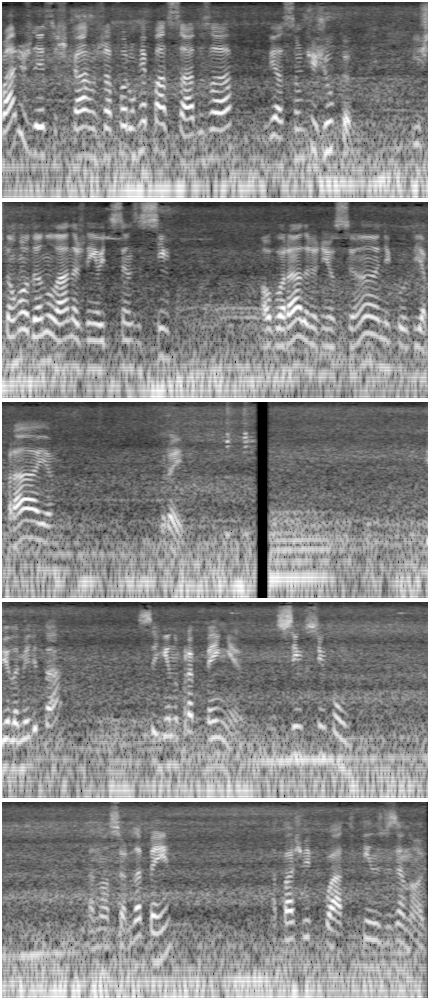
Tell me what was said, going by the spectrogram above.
vários desses carros já foram repassados à aviação Tijuca e estão rodando lá nas linhas 805, Alvorada, Jardim Oceânico, Via Praia, por aí. Vila Militar, seguindo para Penha, 551. Tá Nossa Senhora da Penha. Apache VIP 4, 1519.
